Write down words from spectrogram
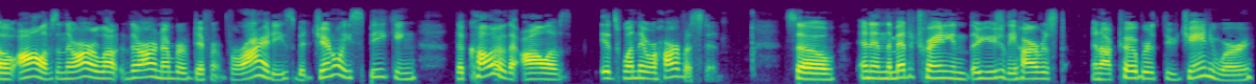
of olives, and there are a lot, there are a number of different varieties, but generally speaking, the color of the olives, it's when they were harvested. So And in the Mediterranean, they're usually harvested in October through January.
